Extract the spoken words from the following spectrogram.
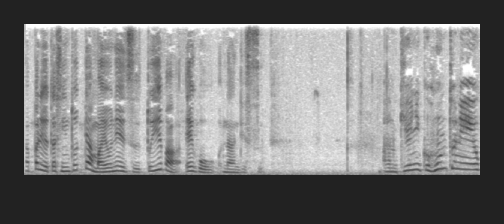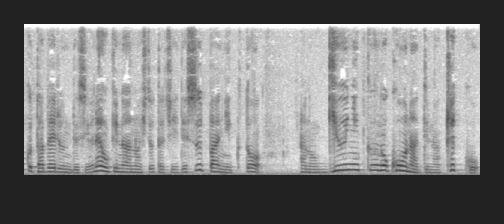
やっぱり私にとってはマヨネーズといえばエゴなんです。あの牛肉本当によく食べるんですよね沖縄の人たちで。スーパーに行くとあの牛肉のコーナーっていうのは結構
